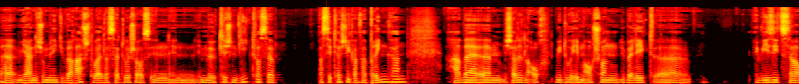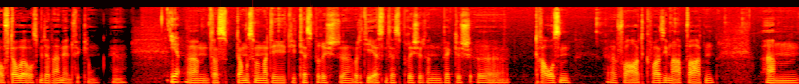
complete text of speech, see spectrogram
äh, ja nicht unbedingt überrascht, weil das ja durchaus in, in, im Möglichen liegt, was der was die Technik einfach bringen kann. Aber ähm, ich hatte dann auch, wie du eben auch schon überlegt, äh, wie sieht's da auf Dauer aus mit der Wärmeentwicklung? Ja. Ja. Ähm, das, da muss man mal die, die Testberichte oder die ersten Testberichte dann wirklich äh, draußen äh, vor Ort quasi mal abwarten. Ähm,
